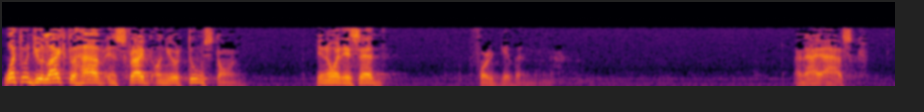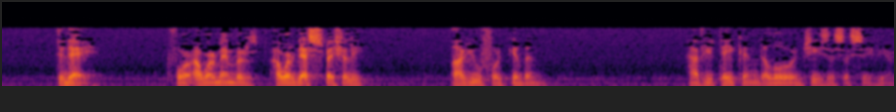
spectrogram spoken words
what would you like to have inscribed on your tombstone? You know what he said? Forgiven. And I ask today for our members, our guests especially, are you forgiven? Have you taken the Lord Jesus as Savior?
